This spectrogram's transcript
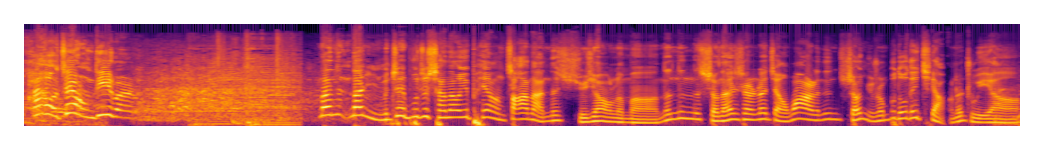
还有这种地方？那那那你们这不就相当于培养渣男的学校了吗？那那那小男生那讲话了，那小女生不都得抢着追啊、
